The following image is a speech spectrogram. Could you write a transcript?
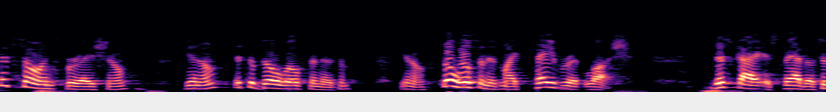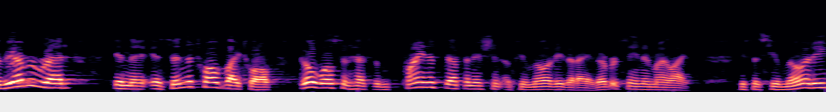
It's so inspirational. You know, it's a Bill Wilsonism. You know, Bill Wilson is my favorite lush. This guy is fabulous. Have you ever read in the, it's in the 12 by 12. Bill Wilson has the finest definition of humility that I have ever seen in my life. He says humility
